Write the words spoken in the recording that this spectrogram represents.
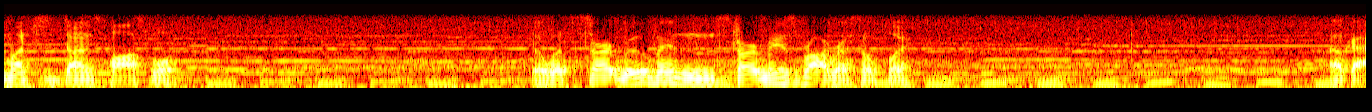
much as done as possible. So let's start moving and start making some progress, hopefully. Okay.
